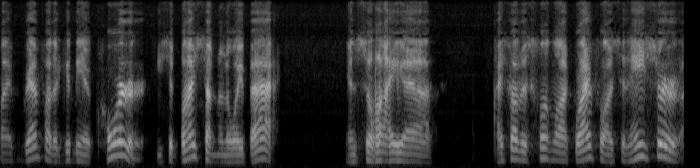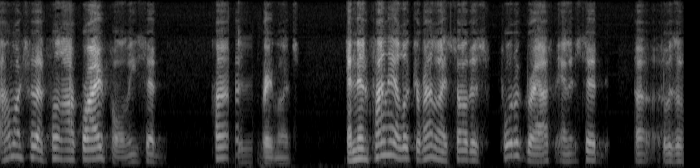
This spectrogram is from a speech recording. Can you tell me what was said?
my grandfather gave me a quarter. He said, "Buy something on the way back." And so I, uh, I saw this flintlock rifle. I said, "Hey, sir, how much for that flintlock rifle?" And he said, "Hundred, very much." And then finally, I looked around and I saw this photograph, and it said uh, it was a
